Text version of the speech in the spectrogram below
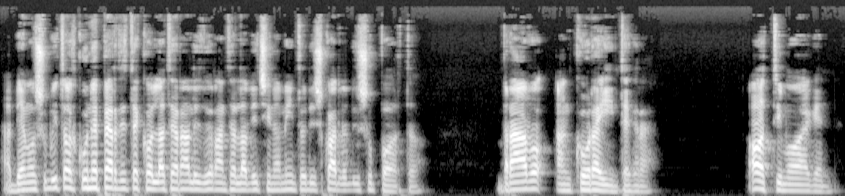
Abbiamo subito alcune perdite collaterali durante l'avvicinamento di squadre di supporto. Bravo, ancora integra. Ottimo, Hagen.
